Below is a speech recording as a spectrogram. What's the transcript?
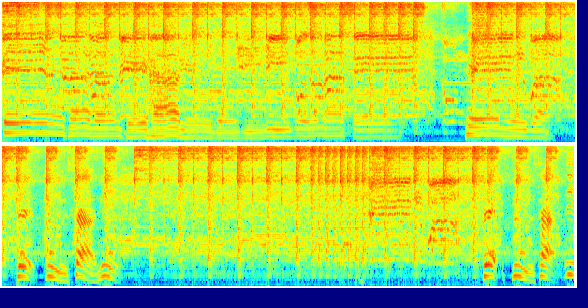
대사람 대한민국 이보나세. 해무가 대 부산이. 대부산이.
